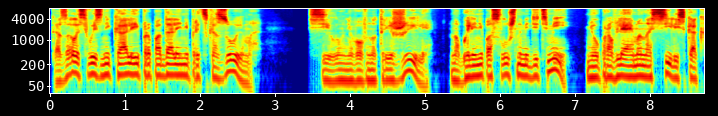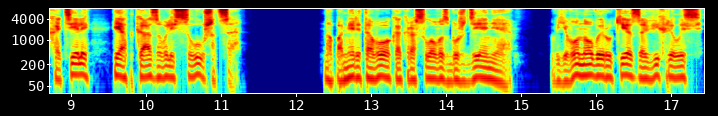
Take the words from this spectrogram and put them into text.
казалось, возникали и пропадали непредсказуемо. Силы у него внутри жили, но были непослушными детьми, неуправляемо носились, как хотели, и отказывались слушаться. Но по мере того, как росло возбуждение, в его новой руке завихрилось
